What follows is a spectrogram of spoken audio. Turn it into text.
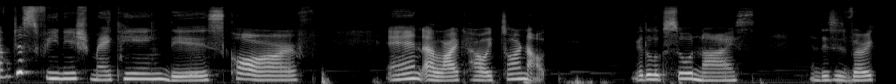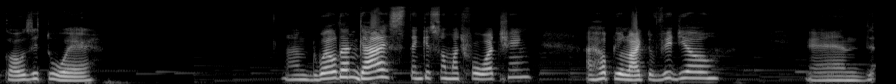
I've just finished making this scarf and I like how it turned out. It looks so nice and this is very cozy to wear. And well done guys, thank you so much for watching. I hope you liked the video and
